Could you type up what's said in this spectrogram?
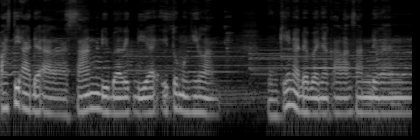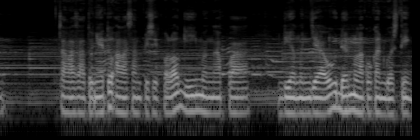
pasti ada alasan di balik dia itu menghilang. Mungkin ada banyak alasan dengan salah satunya itu alasan psikologi mengapa dia menjauh dan melakukan ghosting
